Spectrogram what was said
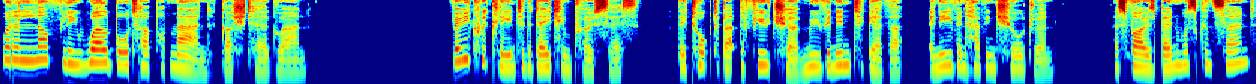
What a lovely, well brought up man, gushed her gran. Very quickly into the dating process, they talked about the future, moving in together, and even having children. As far as Ben was concerned,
